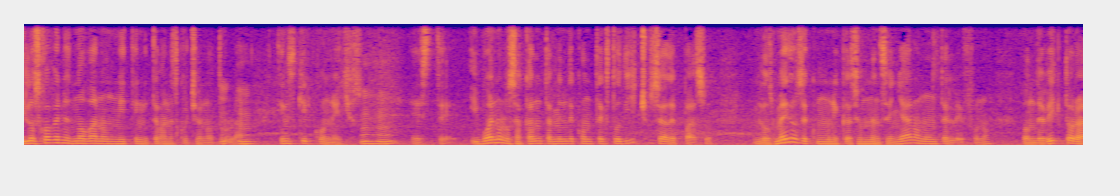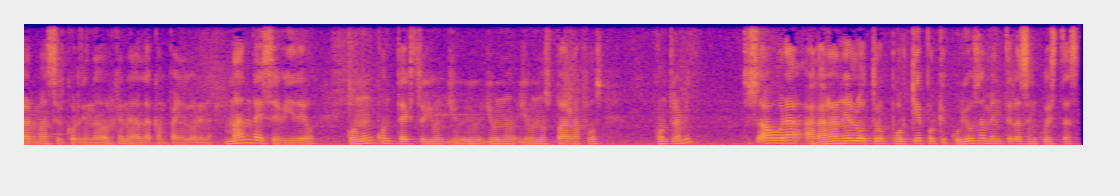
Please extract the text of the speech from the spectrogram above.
Y los jóvenes no van a un meeting y te van a escuchar en otro lado, Mm-mm. tienes que ir con ellos. Ujú. Este, y bueno, lo sacaron también de contexto, dicho sea de paso, los medios de comunicación me enseñaron un teléfono donde Víctor Armas, el coordinador general de la campaña Lorena, manda ese video con un contexto y, un- y y uno- y unos párrafos contra mí. Entonces ahora agarran el otro, ¿por qué? Porque curiosamente las encuestas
